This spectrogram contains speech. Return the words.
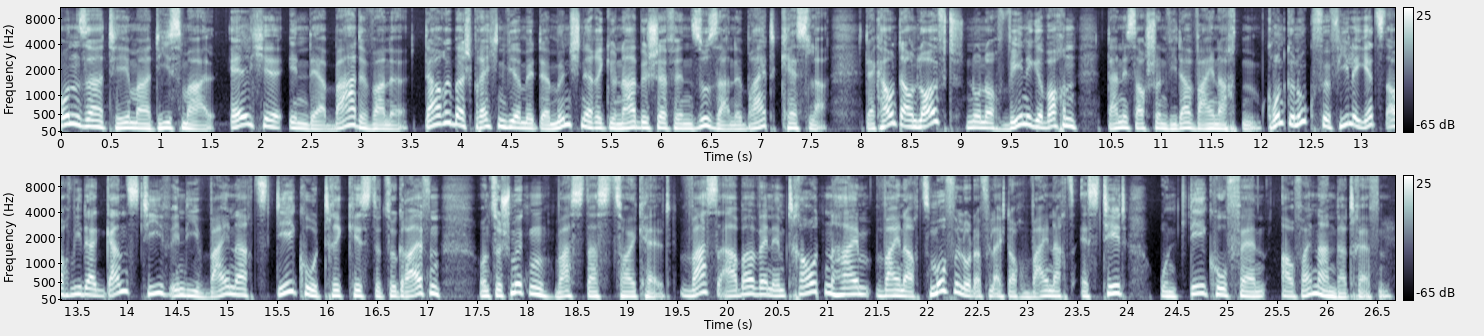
Unser Thema diesmal Elche in der Badewanne. Darüber sprechen wir mit der Münchner Regionalbischöfin Susanne Breit-Kessler. Der Countdown läuft, nur noch wenige Wochen, dann ist auch schon wieder Weihnachten. Grund genug für viele jetzt auch wieder ganz tief in die Weihnachtsdeko-Trickkiste zu greifen und zu schmücken, was das Zeug hält. Was aber, wenn im Trautenheim Weihnachtsmuffel oder vielleicht auch Weihnachtsästhet und Deko-Fan aufeinandertreffen?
